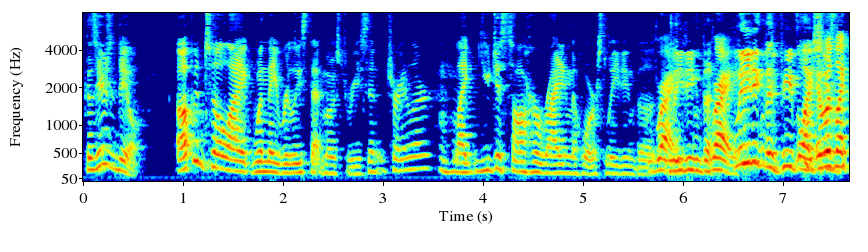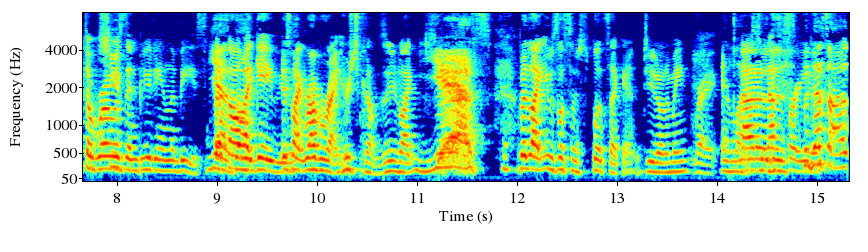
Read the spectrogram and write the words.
Because here's the deal: up until like when they released that most recent trailer, Mhm. like you just saw her riding the horse, leading the Right, leading the right. leading the people. Like it was like the Rose and Beauty and the Beast. yeah, That's all like, they gave you. It's like Robin Wright, here she comes, and you're like, yes, but like it was just a split second. Do you know what I mean? right, and, like, not so enough this- for you. But that's all,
